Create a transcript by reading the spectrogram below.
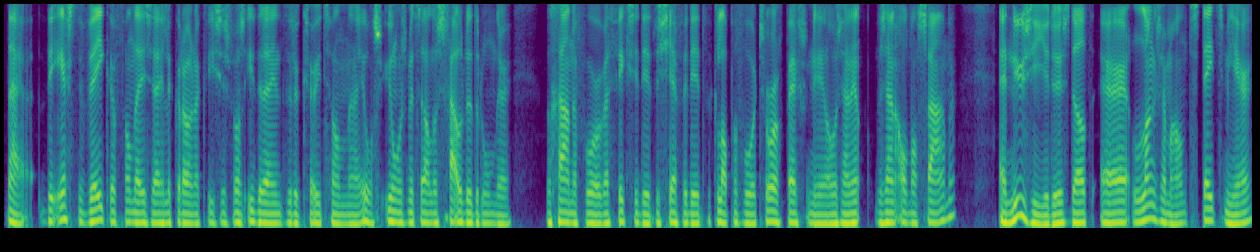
nou ja, de eerste weken van deze hele coronacrisis was iedereen natuurlijk zoiets van... Uh, jongens, jongens met z'n allen schouder eronder. We gaan ervoor, wij fixen dit, we cheffen dit, we klappen voor het zorgpersoneel. We zijn, we zijn allemaal samen. En nu zie je dus dat er langzamerhand steeds meer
